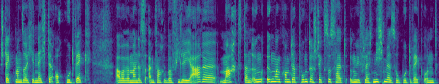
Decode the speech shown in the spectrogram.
steckt man solche Nächte auch gut weg. Aber wenn man das einfach über viele Jahre macht, dann irg irgendwann kommt der Punkt, da steckst du es halt irgendwie vielleicht nicht mehr so gut weg. Und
